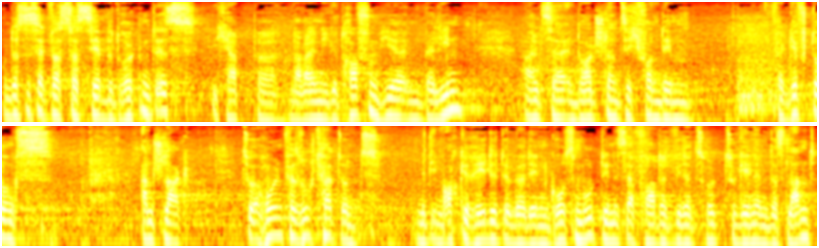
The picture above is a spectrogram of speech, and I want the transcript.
Und das ist etwas, das sehr bedrückend ist. Ich habe äh, Nawalny getroffen hier in Berlin, als er in Deutschland sich von dem Vergiftungsanschlag zu erholen versucht hat und mit ihm auch geredet über den großen Mut, den es erfordert, wieder zurückzugehen in das Land.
